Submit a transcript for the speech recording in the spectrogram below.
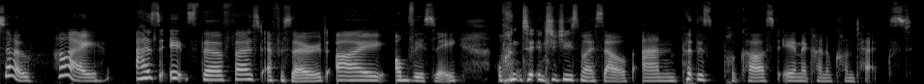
So, hi. As it's the first episode, I obviously want to introduce myself and put this podcast in a kind of context.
